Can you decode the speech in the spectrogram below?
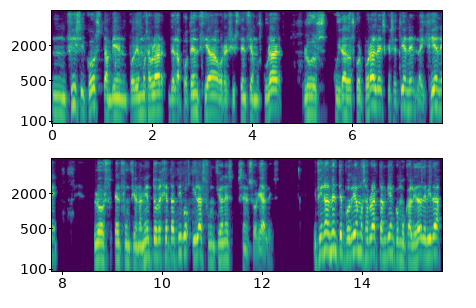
mm, físicos, también podemos hablar de la potencia o resistencia muscular, los cuidados corporales que se tienen, la higiene, el funcionamiento vegetativo y las funciones sensoriales. Y finalmente podríamos hablar también como calidad de vida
